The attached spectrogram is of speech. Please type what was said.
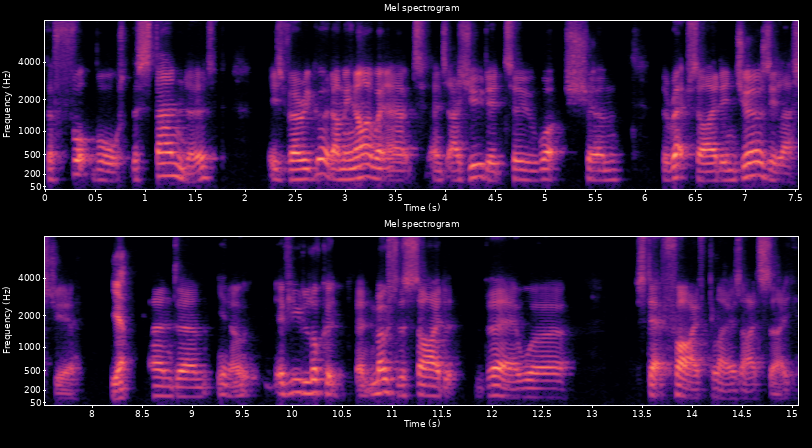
the football, the standard is very good. I mean, I went out, as, as you did, to watch um, the rep side in Jersey last year. Yeah. And, um, you know, if you look at, and most of the side there were step five players, I'd say,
